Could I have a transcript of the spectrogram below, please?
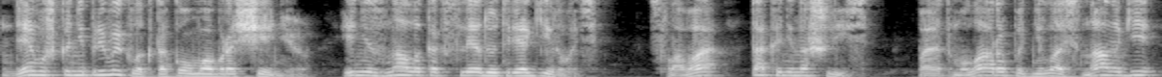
Девушка не привыкла к такому обращению и не знала, как следует реагировать. Слова так и не нашлись, поэтому Лара поднялась на ноги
